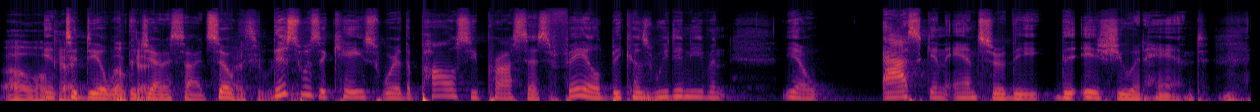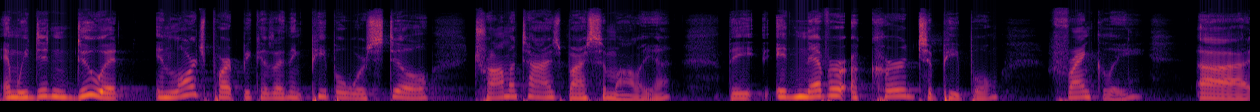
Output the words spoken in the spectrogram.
Oh, in- to deal with the genocide. So I see what this was a case where the policy process failed because Mm-hmm. we didn't even, you know, ask and answer the the issue at hand, Mm-hmm. and we didn't do it in large part because I think people were still traumatized by Somalia. They it never occurred to people, frankly, uh,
